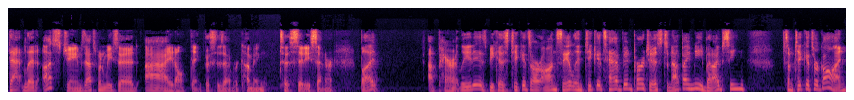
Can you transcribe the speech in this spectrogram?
That led us, James, that's when we said, I don't think this is ever coming to City Center. But apparently it is because tickets are on sale and tickets have been purchased, not by me, but I've seen some tickets are gone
